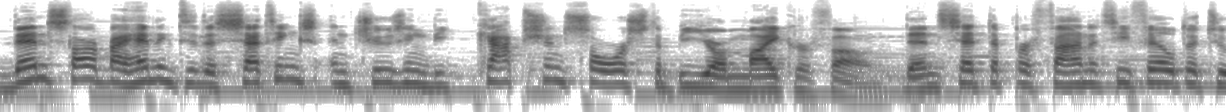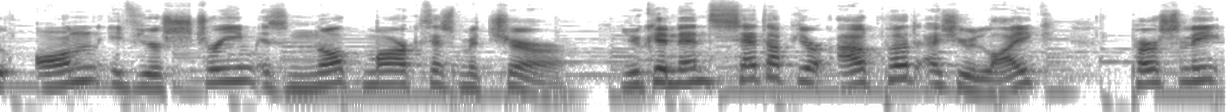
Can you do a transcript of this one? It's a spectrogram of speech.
Then start by heading to the settings and choosing the caption source to be your microphone. Then set the profanity filter to on if your stream is not marked as mature. You can then set up your output as you like. Personally,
